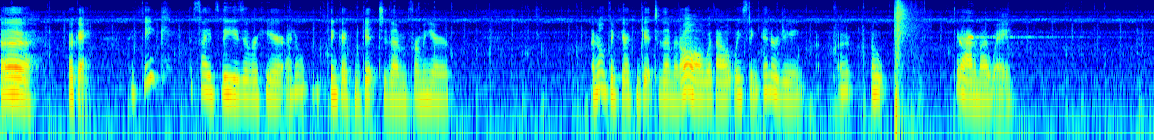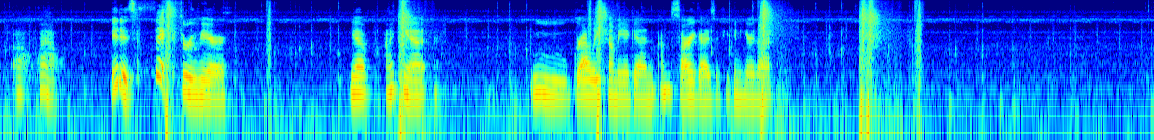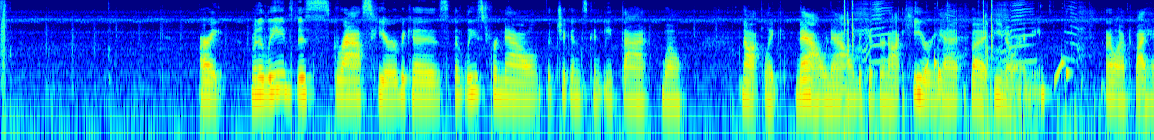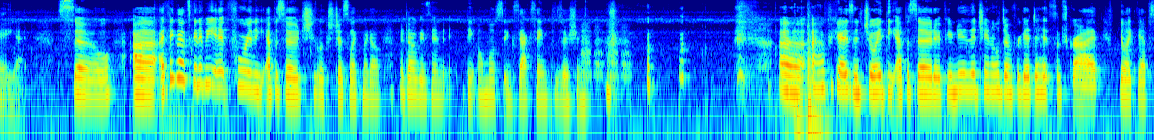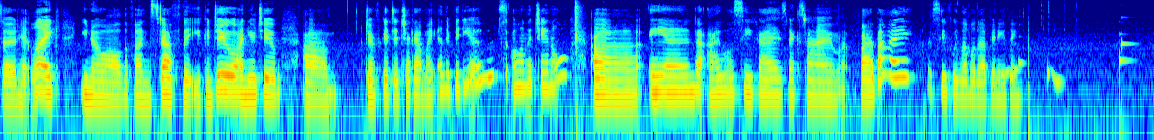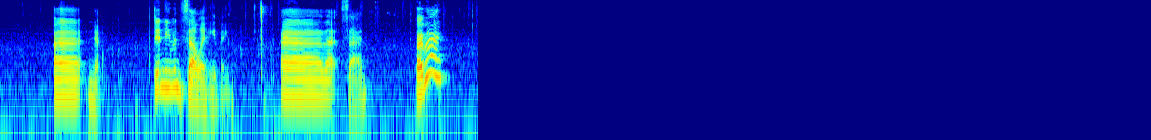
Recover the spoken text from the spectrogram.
Uh, okay. I think besides these over here, I don't think I can get to them from here. I don't think I can get to them at all without wasting energy. Uh, oh, get out of my way. Oh, wow. It is thick through here. Yep, I can't. Ooh, growly tummy again. I'm sorry, guys, if you can hear that. Alright, I'm going to leave this grass here because at least for now, the chickens can eat that. Well, not like now now because they're not here yet, but you know what I mean. I don't have to buy hay yet. So, uh, I think that's going to be it for the episode. She looks just like my dog. My dog is in the almost exact same position. Uh, I hope you guys enjoyed the episode. If you're new to the channel, don't forget to hit subscribe. If you like the episode, hit like. You know all the fun stuff that you can do on YouTube. Um, don't forget to check out my other videos on the channel. Uh, and I will see you guys next time. Bye-bye. Let's see if we leveled up anything. Uh, no. Didn't even sell anything. Uh, that's sad. Bye-bye.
